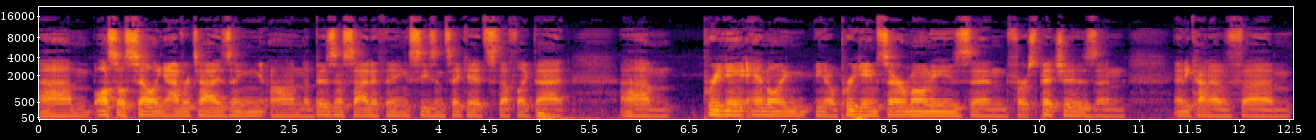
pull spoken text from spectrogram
Um, also selling advertising on the business side of things, season tickets, stuff like that. Um, pre-game handling, you know, pre-game ceremonies and first pitches and any kind of um,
